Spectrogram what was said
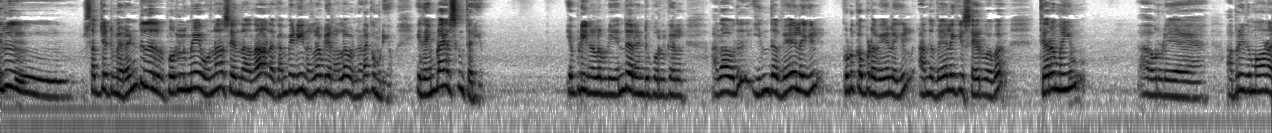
இரு சப்ஜெக்ட்டுமே ரெண்டு பொருளுமே ஒன்றா சேர்ந்தால் தான் அந்த கம்பெனி நல்லபடியாக நல்லா நடக்க முடியும். இது எம்ப்ளாயர்ஸுக்கும் தெரியும். எப்படி நல்லபடி எந்த ரெண்டு பொருட்கள் அதாவது இந்த வேலையில் கொடுக்கப்பட வேலையில் அந்த வேலைக்கு சேர்பவர் திறமையும் அவருடைய அபரிதமான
